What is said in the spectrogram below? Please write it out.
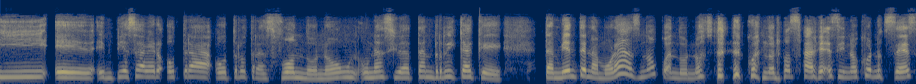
y eh, empieza a haber otra, otro trasfondo, ¿no? una ciudad tan rica que también te enamoras, ¿no? Cuando no, cuando no sabes y no conoces,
